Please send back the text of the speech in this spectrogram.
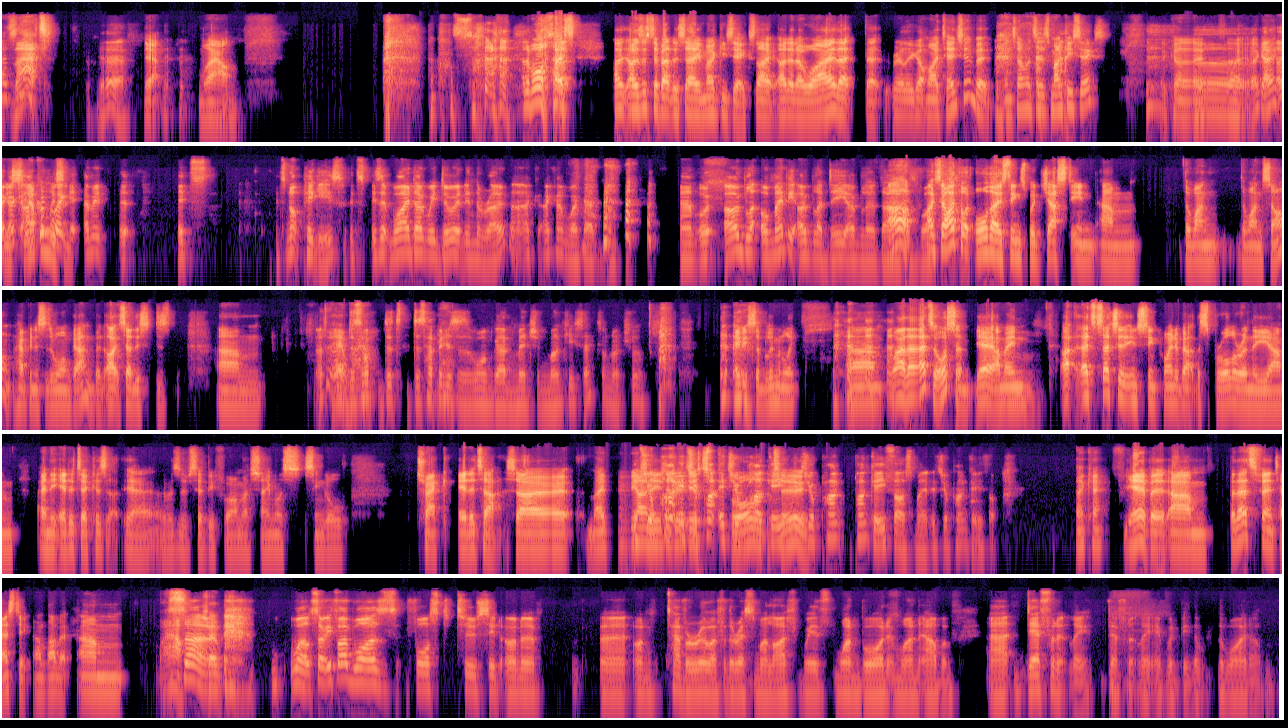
That's that. that. Yeah. Yeah. Wow. So- Out of all So- those, I, I was just about to say monkey sex. Like I don't know why that that really got my attention, but when someone says monkey sex, it kind of Uh, okay. I, I, I- sit I up and couldn't it- I mean, it, it's it's not piggies. It's is it? Why don't we do it in the road? I, I can't work out. Um, um or obla, or maybe obla d obla da. Oh, is so I thought all those things were just in um the one the one song, "Happiness is a Warm Gun." But I so this is um I don't yeah. Does, wow. does, does happiness as a warm garden mention monkey sex? I'm not sure. maybe subliminally. Um, wow, that's awesome. Yeah, I mean, Mm. uh, that's such an interesting point about the sprawler and the um and the editor because yeah as i've said before i'm a shameless single track editor so maybe it's i your need punk, to be it's your punk, it's your punk, too it's your punk punk ethos, mate. It's your punk ethos. okay yeah but um but that's fantastic i love it um wow So, well, so if I was forced to sit on a uh, on Tavarua for the rest of my life with one board and one album, uh, definitely, definitely, it would be the the White album.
